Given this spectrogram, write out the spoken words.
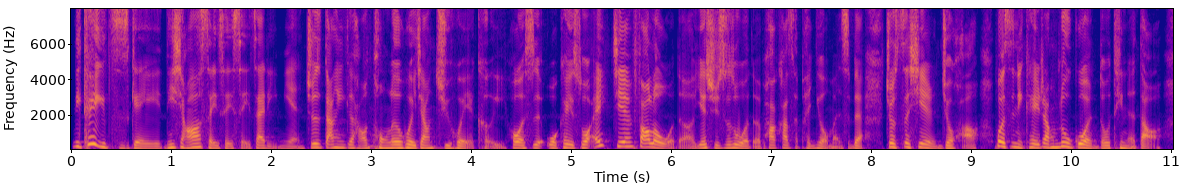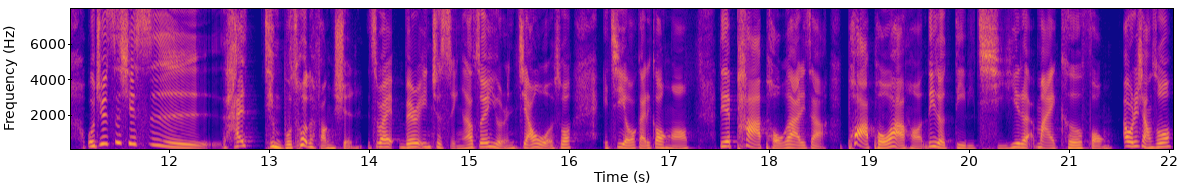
你可以只给你想要谁谁谁在里面，就是当一个好像同乐会这样聚会也可以，或者是我可以说，哎，今天 follow 我的，也许就是我的 podcast 朋友们，是不是？就这些人就好，或者是你可以让路过人都听得到。我觉得这些是还挺不错的 function，it's very interesting。然后昨天有人教我说，哎，记得我跟你讲哦，你些怕婆啊，你知道怕婆啊哈，你就底起了麦克风啊，我就想说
